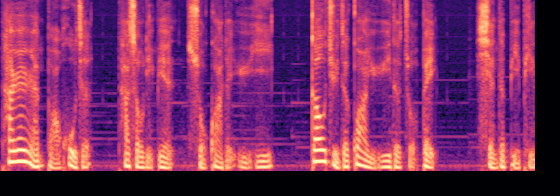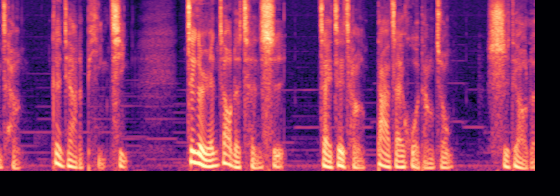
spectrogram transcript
他仍然保护着他手里面所挂的雨衣，高举着挂雨衣的左背，显得比平常更加的平静。这个人造的城市，在这场大灾祸当中失掉了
